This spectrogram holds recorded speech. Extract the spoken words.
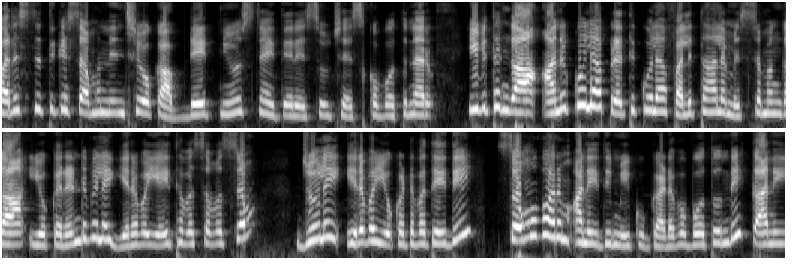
పరిస్థితికి సంబంధించి ఒక అప్డేట్ న్యూస్ని అయితే రిసీవ్ చేసుకోబోతున్నారు. ఈ విధంగా అనుకూల ప్రతికూల ఫలితాల మిశ్రమంగా ఈ యొక్క రెండు వేల ఇరవై ఐదవ సంవత్సరం జూలై ఇరవై ఒకటవ తేదీ సోమవారం అనేది మీకు గడవబోతుంది. కానీ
